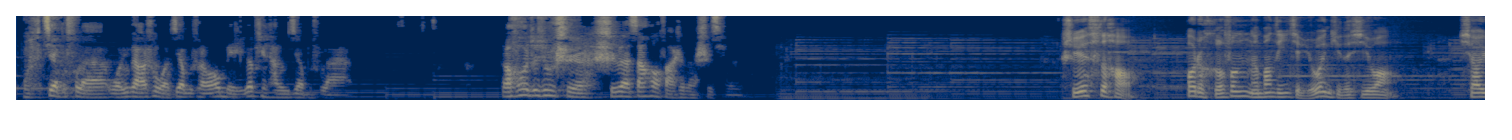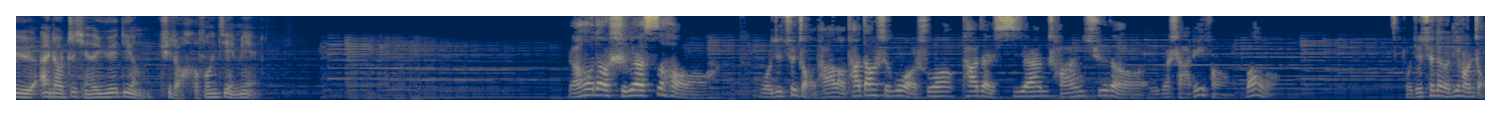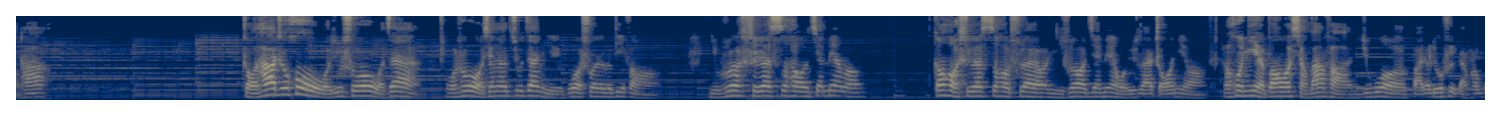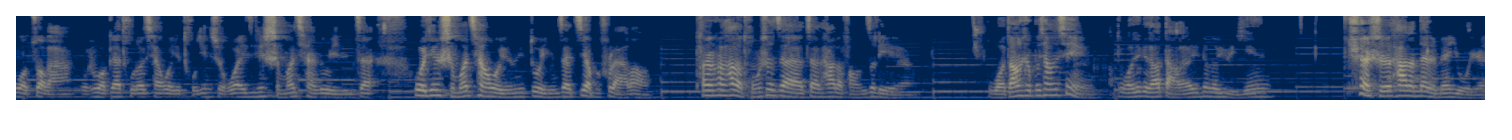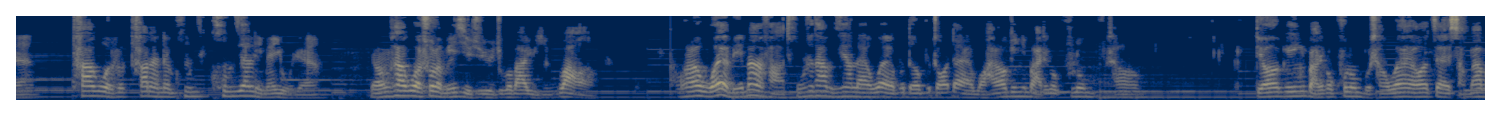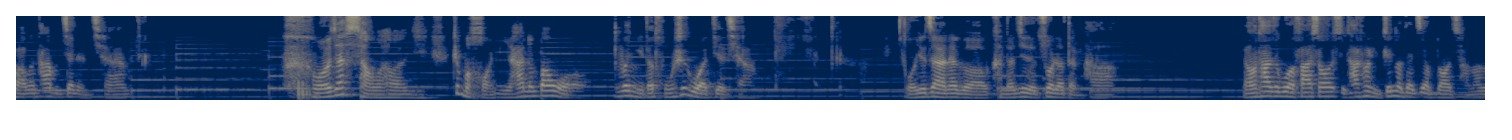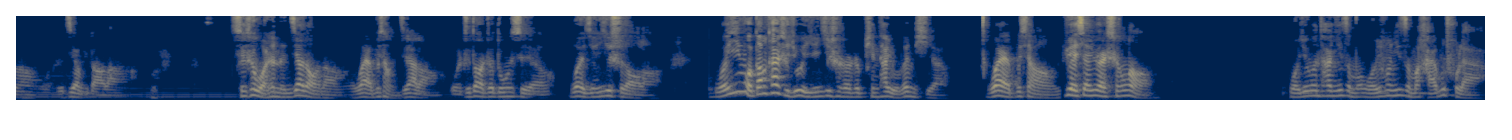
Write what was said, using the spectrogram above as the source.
我借不出来，我就跟他说我借不出来，我每一个平台都借不出来。然后这就是十月三号发生的事情。十月四号，抱着何峰能帮自己解决问题的希望，肖玉按照之前的约定去找何峰见面。然后到十月四号了，我就去找他了。他当时跟我说他在西安长安区的一个啥地方忘了，我就去那个地方找他。找他之后，我就说我在，我说我现在就在你给我说这个地方，你不说十月四号要见面吗？刚好十月四号出来，你说要见面，我就来找你了。然后你也帮我想办法，你就给我把这流水赶快给我做完。我说我该投的钱我已经投进去，我已经什么钱都已经在，我已经什么钱我已经都已经在借不出来了。他就说他的同事在在他的房子里，我当时不相信，我就给他打了那个语音，确实他的那里面有人。他跟我说他的那空空间里面有人，然后他跟我说了没几句，就给我把语音挂了。我说我也没办法，同事他们今天来，我也不得不招待，我还要给你把这个窟窿补上，得要给你把这个窟窿补上，我也要再想办法问他们借点钱。我在想，我操，你这么好，你还能帮我问你的同事给我借钱？我就在那个肯德基里坐着等他。然后他就给我发消息，他说：“你真的再借不到钱了呢？”我说：“借不到了。”其实我是能借到的，我也不想借了。我知道这东西，我已经意识到了。我因为我刚开始就已经意识到这平台有问题，我也不想越陷越深了。我就问他：“你怎么？”我就说：“你怎么还不出来？”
